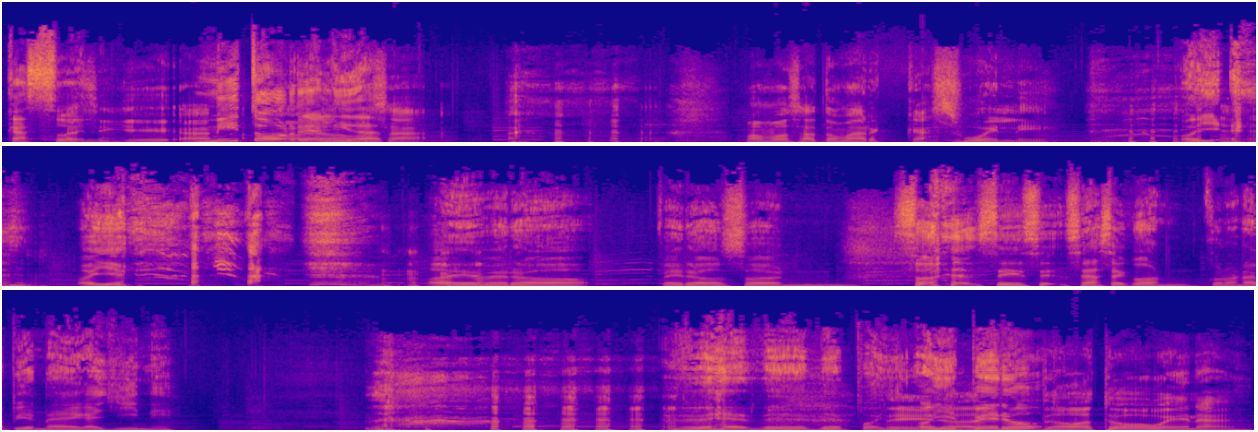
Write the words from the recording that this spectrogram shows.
Cazuela. Así que ah, ¿Mito o realidad? Vamos a, vamos a tomar cazuele. Oye, oye. oye, pero. Pero son. son- sí, se, se hace con, con una pierna de galline. De, de- de pollo. Sí, Oye, no, pero. No, estuvo buena.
